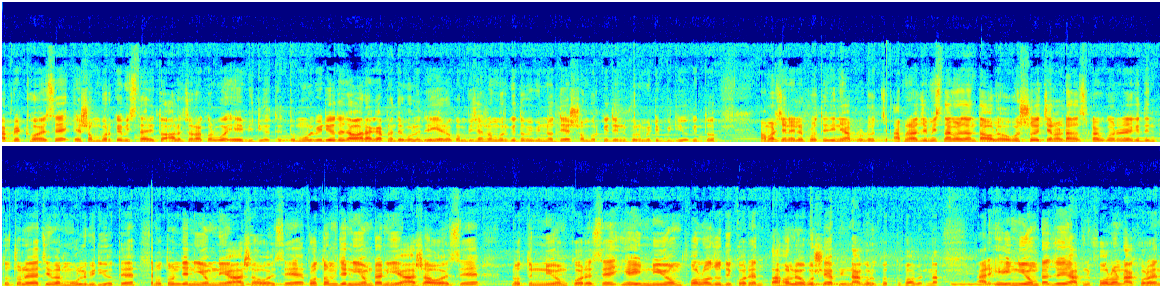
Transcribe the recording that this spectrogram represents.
আপডেট হয়েছে, এ সম্পর্কে বিস্তারিত আলোচনা করব এই ভিডিওতে। তো মূল ভিডিওতে যাওয়ার আগে আপনাদের বলে দিই, এরকম বিষয় সম্পর্কিত, বিভিন্ন দেশ সম্পর্কিত ইনফরমেটিভ ভিডিও কিন্তু আমার চ্যানেলে প্রতিদিনই আপলোড হচ্ছে। আপনারা যদি মিস না করে যান, তাহলে অবশ্যই চ্যানেলটা সাবস্ক্রাইব করে রেখে দিন। তো চলে যাচ্ছি এবার মূল ভিডিওতে। নতুন যে নিয়ম নিয়ে আসা হয়েছে, প্রথম যে নিয়মটা নিয়ে আসা হয়েছে, নতুন নিয়ম করেছে, এই নিয়ম ফলো যদি করেন, তাহলে অবশ্যই আপনি নাগরিকত্ব পাবেন না। আর এই নিয়মটা যদি আপনি ফলো না করেন,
